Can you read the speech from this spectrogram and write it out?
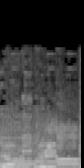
Yo, the piece.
